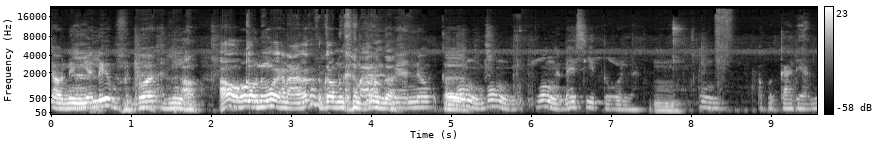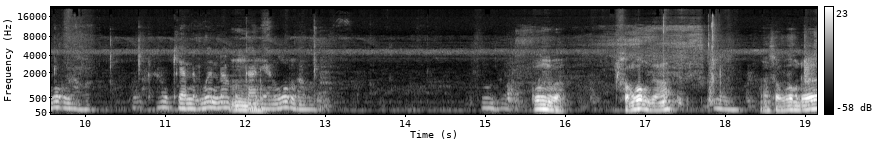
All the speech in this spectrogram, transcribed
เก่าหนึ่งอย่าลืมเพิ่นบ่อันนี้เอาเอาเอาเก้าหนึ่งไว้ขนาดแล้วก็เป็นเก้าหนึ่งขนาดนั้นเลยแม่นเนาะกระเออวงวงวงอันได้4ตัวล่ะอืมวงเอาปากกาแดงวงเอาเฮาเขียนน่ะเหมือนเอาปากกาแดงวงเอาวงอยู่ป่ะสองวงเดี๋ยวนะอืมอ่าสองวงเด้อ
